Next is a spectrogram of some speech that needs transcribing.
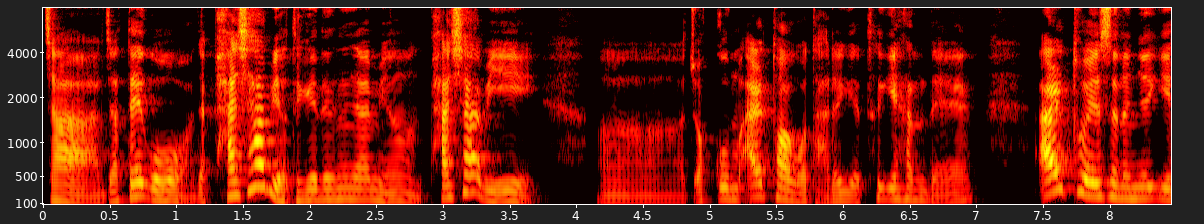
자, 자 되고 이제 파샵이 어떻게 되느냐면 파샵이 어, 조금 알토하고 다르게 특이한데 알토에서는 여기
